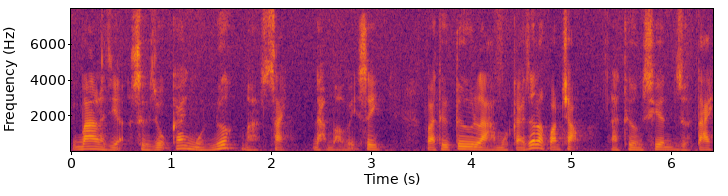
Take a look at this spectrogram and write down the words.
thứ ba là gì ạ? Sử dụng các nguồn nước mà sạch đảm bảo vệ sinh. Và thứ tư là một cái rất là quan trọng là thường xuyên rửa tay.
